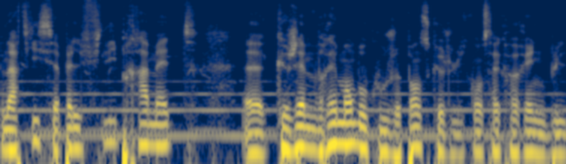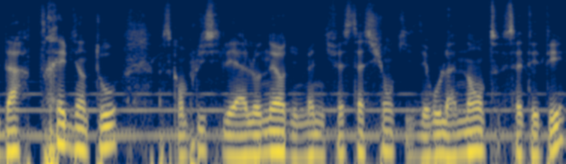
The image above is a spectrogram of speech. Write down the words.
Un artiste qui s'appelle Philippe Ramette, que j'aime vraiment beaucoup. Je pense que je lui consacrerai une bulle d'art très bientôt, parce qu'en plus, il est à l'honneur d'une manifestation qui se déroule à Nantes cet été.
